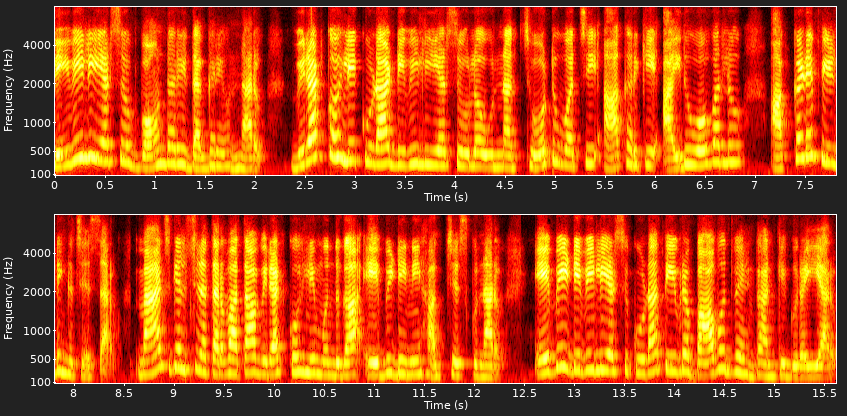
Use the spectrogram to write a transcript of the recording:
డివిలియర్స్ బౌండరీ దగ్గరే ఉన్నారు. విరాట్ కోహ్లీ కూడా డివిలియర్స్లో ఉన్న చోటు వచ్చి ఆఖరికి ఐదు ఓవర్లు అక్కడే ఫీల్డింగ్ చేశారు. మ్యాచ్ గెలిచిన తర్వాత విరాట్ కోహ్లీ ముందుగా ఏబిడిని హక్ చేసుకున్నారు. ఏబి డివిలియర్స్ కూడా తీవ్ర భావోద్వేగానికి గురయ్యారు.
